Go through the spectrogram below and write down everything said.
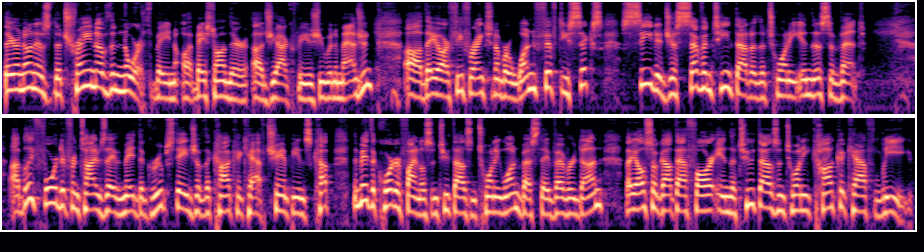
They are known as the Train of the North, uh, based on their uh, geography, as you would imagine. Uh, they are FIFA ranked number 156, seeded just 17th out of the 20 in this event. I believe four different times they've made the group stage of the CONCACAF Champions Cup. They made the quarterfinals in 2021, best they've ever done. They also got that far in the 2020 CONCACAF League.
